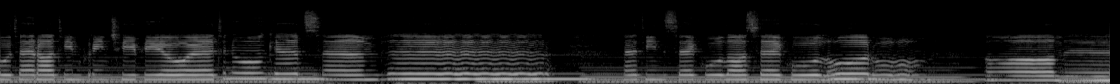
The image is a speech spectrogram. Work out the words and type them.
ut erat in principio et nunc et semper et in saecula saeculorum. Amen.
